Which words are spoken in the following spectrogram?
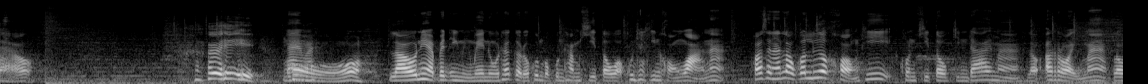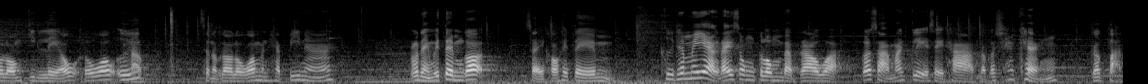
แล้ว เฮ้ยง่ายไหม โอ้โหแล้วเนี่ยเป็นอีกหนึ่งเมนูถ้าเกิดว่าคุณบอกคุณทำคีโตอะคุณอยากกินของหวานอะ เพราะฉะนั้นเราก็เลือกของที่คนคีโตกินได้มา แล้วอร่อยมากเราลองกินแล้วแล้วว่าเอ้ยครับ สำหรับเราเราว่ามันแฮปปี้นะอันไหนไม่เต็มก็ใส่เขาให้เต็ม คือถ้าไม่อยากได้ทรงกลมแบบเราอะ ก็สามารถเกลี่ยใส่ถาดแล้วก็แช่แข็ง ก็ตัด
